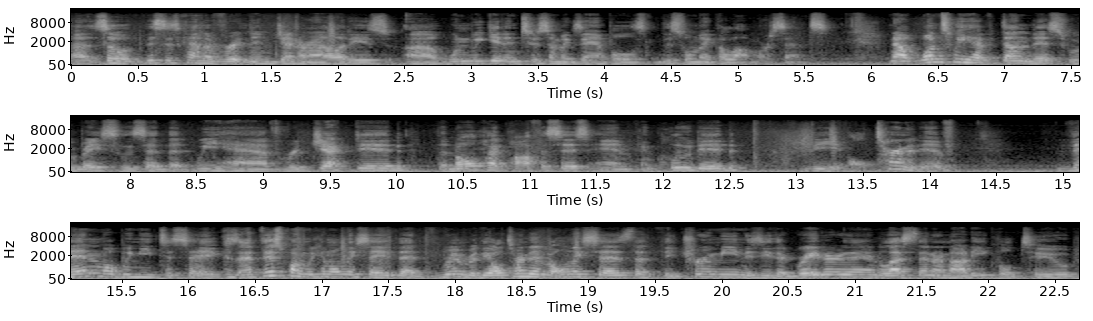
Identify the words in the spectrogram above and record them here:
Uh, so this is kind of written in generalities. Uh, when we get into some examples, this will make a lot more sense. Now, once we have done this, we basically said that we have rejected the null hypothesis and concluded the alternative. Then what we need to say, because at this point we can only say that, remember, the alternative only says that the true mean is either greater than, less than, or not equal to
